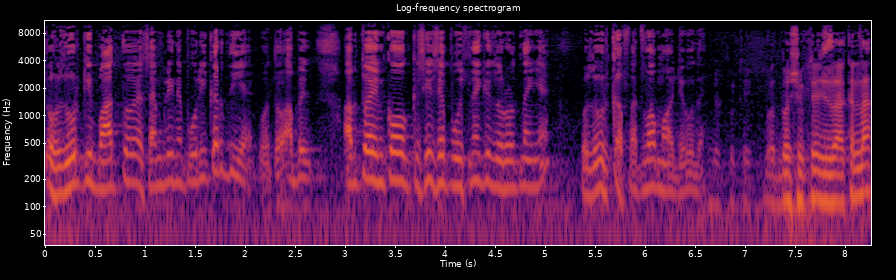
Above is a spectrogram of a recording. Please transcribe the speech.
तो हजूर की बात तो असम्बली ने पूरी कर दी है। वो तो अब अब तो इनको किसी से पूछने की ज़रूरत नहीं है। हजूर का फतवा मौजूद है। बहुत बहुत शुक्रिया जजाकल्ला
